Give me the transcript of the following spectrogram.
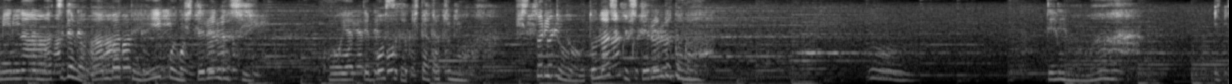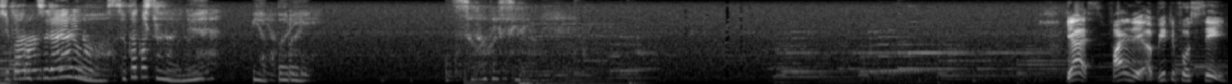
みんな街では頑張っていい子にしてるんだしこうやってボスが来た時もひっそりとおとなしくしてるんだから。でもまあ一番辛いのは榊さんよねやっぱり。そうですよね Yes, finally, a beautiful scene.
